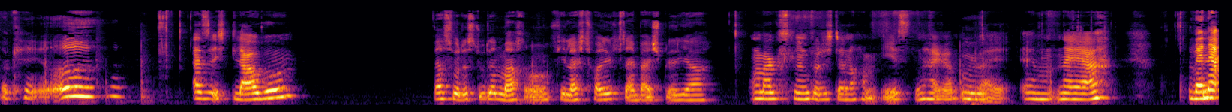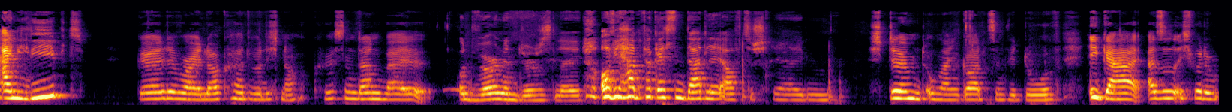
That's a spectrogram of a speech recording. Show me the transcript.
Okay. ah. Also, ich glaube, Was würdest du denn machen? Vielleicht folge ich dein Beispiel, ja. Max Flint würde ich dann noch am ehesten heiraten, Mhm. weil, ähm, naja, Wenn er einen liebt. Gilderoy Lockhart würde ich noch küssen dann, weil Und Vernon Dursley. Oh, wir haben vergessen, Dudley aufzuschreiben. Stimmt, oh mein Gott, sind wir doof. Egal, also ich würde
